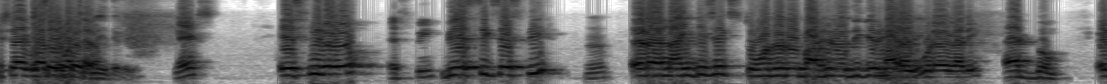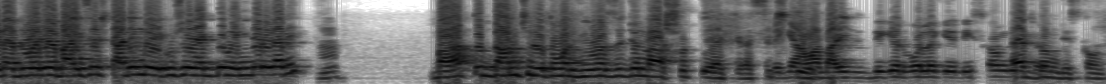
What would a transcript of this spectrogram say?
এসে একবার এসে একবার চালিয়ে। দেখে। নেক্সট এসপি দেবো। এসপি বিএস সিক্স এসপি এটা নাইনটি সিক্স তোমাদের ওই বাহির বারুইপুরের গাড়ি। একদম। এটা দু হাজার বাইশের স্টার্টিং বা একুশের একদম ইন্ডিয়ার গাড়ি। বাহাত্তর দাম ছিল তোমার ভিউয়ার্সদের জন্য আটষট্টি হাজার টাকা এটা কি আমার বাড়ির দিকের বলে কি ডিসকাউন্ট একদম ডিসকাউন্ট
